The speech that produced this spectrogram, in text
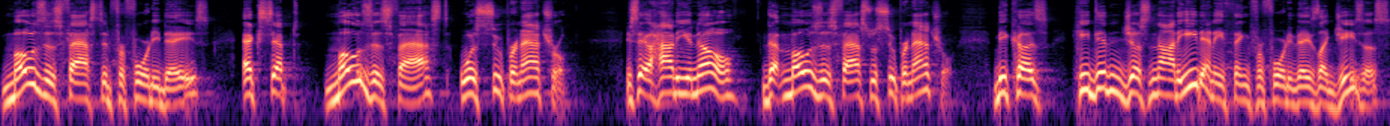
Moses fasted for 40 days, except Moses' fast was supernatural. You say, well, how do you know that Moses' fast was supernatural? Because he didn't just not eat anything for 40 days like Jesus,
